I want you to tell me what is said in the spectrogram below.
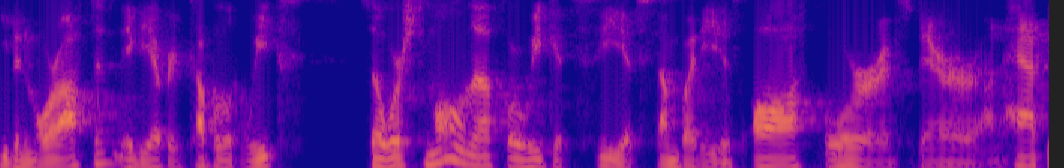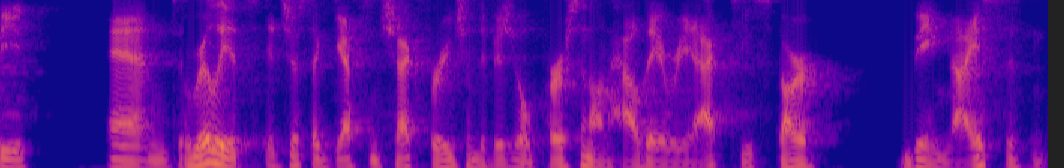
even more often, maybe every couple of weeks. So we're small enough where we could see if somebody is off or if they're unhappy. And really it's it's just a guess and check for each individual person on how they react. You start being nice and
